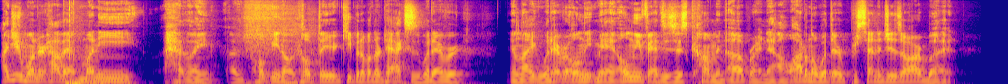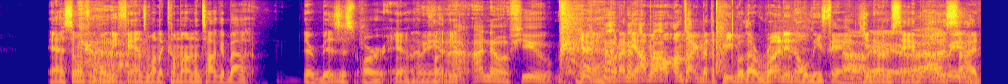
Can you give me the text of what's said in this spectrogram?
I just wonder how that money. I mean, I hope you know, hope they're keeping up on their taxes, whatever, and like whatever. Only man, OnlyFans is just coming up right now. I don't know what their percentages are, but yeah, someone from. OnlyFans want to come on and talk about their business or yeah, I mean, fuck it. I, I know a few. yeah, but I mean, I'm, I'm talking about the people that run in OnlyFans. Oh, you know what I'm saying? The I other mean, side.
